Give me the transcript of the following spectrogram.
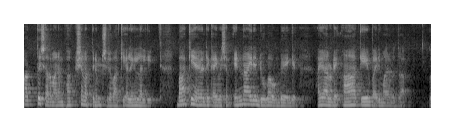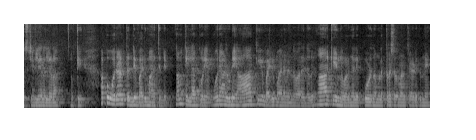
പത്ത് ശതമാനം ഭക്ഷണത്തിനും ചിലവാക്കി അല്ലെങ്കിൽ നൽകി. ബാക്കി അയാളുടെ കൈവശം എണ്ണായിരം രൂപ ഉണ്ട് എങ്കിൽ അയാളുടെ ആകെ വരുമാനം എത്ര? ക്വസ്റ്റ്യൻ ക്ലിയർ അല്ലേടാ? ഓക്കെ അപ്പോൾ ഒരാൾ തന്റെ വരുമാനത്തിന്റെ നമുക്ക് എല്ലാവർക്കും അറിയാം ഒരാളുടെ ആകെ വരുമാനം എന്ന് പറയുന്നത് ആകെ എന്ന് പറഞ്ഞാൽ എപ്പോഴും നമ്മൾ എത്ര ശതമാനത്തിലാണ് എടുക്കുന്നത്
